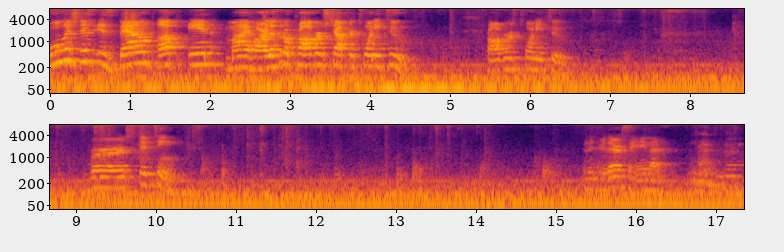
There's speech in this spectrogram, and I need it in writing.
Foolishness is bound up in my heart. Let's go to Proverbs chapter 22. Proverbs 22, verse 15. And if you're there, say amen. amen.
